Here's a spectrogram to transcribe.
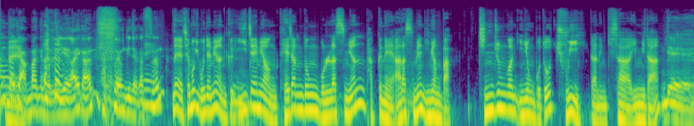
끝까지 네. 안 맞는 걸로. 예, 하여간 박서영 기자가 네. 쓴 네, 제목이 뭐냐면 그 음. 이재명 대장동 몰랐으면 박근혜 알았으면 이명박 진중권 인용 보도 주의라는 기사입니다. 예.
